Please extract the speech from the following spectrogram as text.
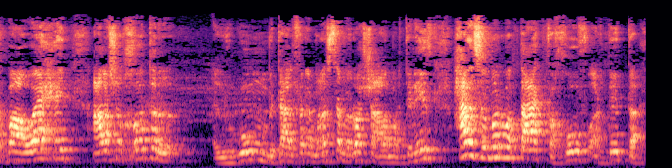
4 1 علشان خاطر الهجوم بتاع الفرقة المنافسه ما يروحش على مارتينيز. حارس المرمى بتاعك فخوف ارتيتا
